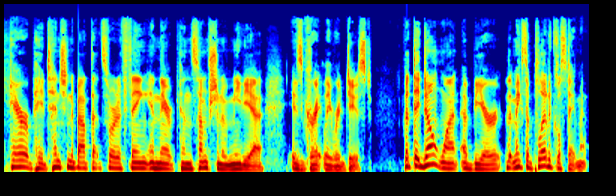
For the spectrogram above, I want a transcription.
care or pay attention about that sort of thing, and their consumption of media is greatly reduced but they don't want a beer that makes a political statement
